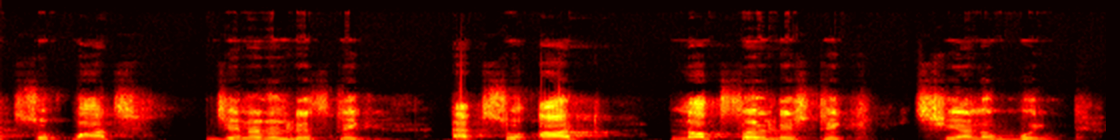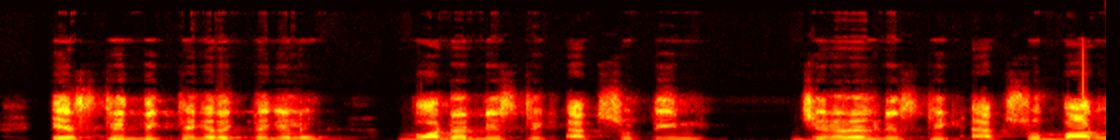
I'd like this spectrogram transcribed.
একশো পাঁচ জেনারেল ডিস্ট্রিক্ট একশো আট, নকসাল ডিস্ট্রিক্ট ছিয়ানব্বই। এসটির দিক থেকে দেখতে গেলে বর্ডার ডিস্ট্রিক্ট একশো তিন জেনারেল ডিস্ট্রিক্ট একশো বারো।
